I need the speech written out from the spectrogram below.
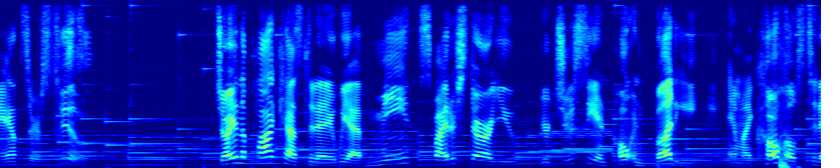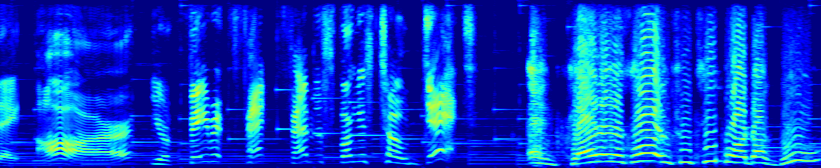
answers too. Joining the podcast today, we have me, SpiderStaryu, your juicy and potent buddy, and my co-hosts today are Your favorite fat, fabulous fungus toadette! And Jerry as hell and True Teapot Dark Boo.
